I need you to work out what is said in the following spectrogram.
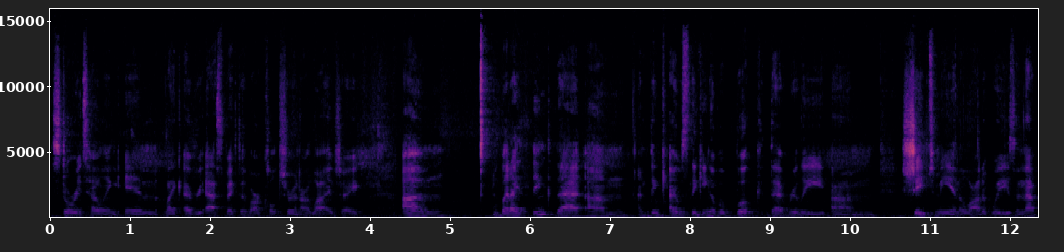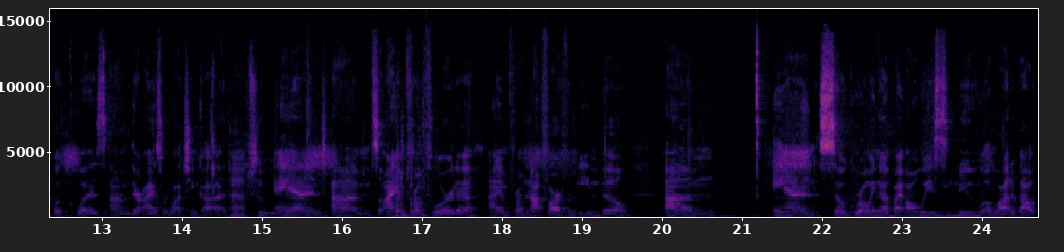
storytelling in like every aspect of our culture and our lives, right? Um, but I think that um, I'm think I was thinking of a book that really um, shaped me in a lot of ways, and that book was um, "Their Eyes Were Watching God." Absolutely. And um, so I am from Florida. I am from not far from Eatonville. Um, and so growing up, I always knew a lot about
